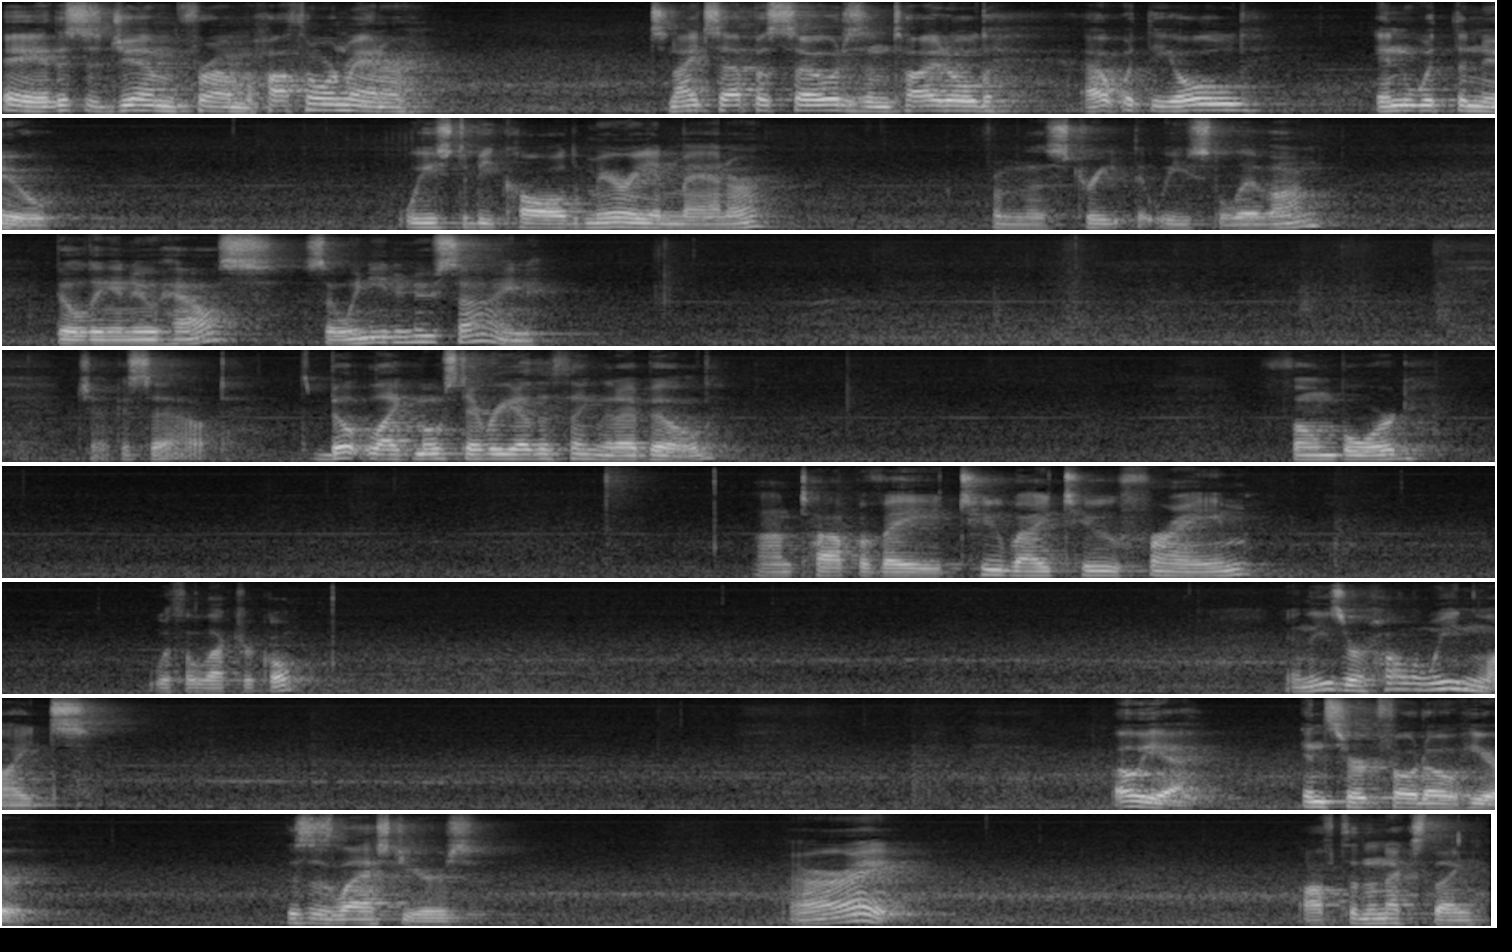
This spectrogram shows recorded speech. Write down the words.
Hey, this is Jim from Hawthorne Manor. Tonight's episode is entitled Out with the Old, In with the New. We used to be called Marion Manor from the street that we used to live on. Building a new house, so we need a new sign. Check us out. It's built like most every other thing that I build. Foam board on top of a 2x2 frame with electrical. And these are Halloween lights. Oh yeah, insert photo here. This is last year's. Alright. Off to the next thing.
